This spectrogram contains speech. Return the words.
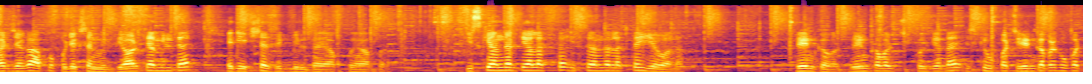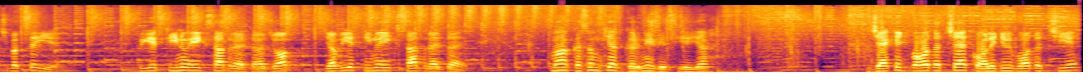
हर जगह आपको प्रोजेक्शन मिलती है। और क्या मिलता है? एक एक्स्ट्रा जिप मिलता है आपको यहाँ पर। इसके अंदर क्या लगता है? इसके अंदर लगता है ये वाला। रेन कवर रेन कवर चिपक जाता है इसके ऊपर रेन कवर के ऊपर चिपकता ही है। तो ये तीनों एक साथ रहता है। जॉब, जब ये तीनों एक साथ रहता है वहाँ कसम क्या गर्मी देती है यार। जैकेट बहुत अच्छा है क्वालिटी भी बहुत अच्छी है।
